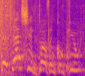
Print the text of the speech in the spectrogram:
That, that shit doesn't compute.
